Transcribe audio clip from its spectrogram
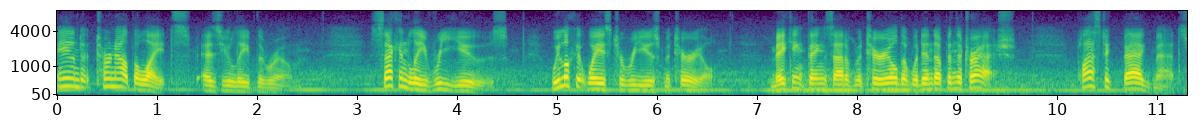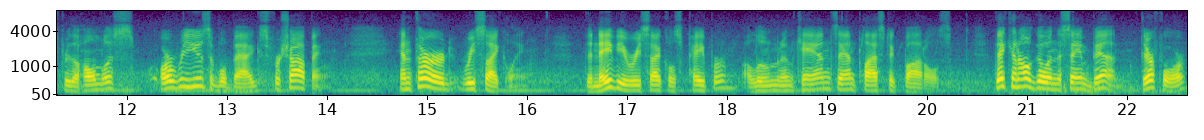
And turn out the lights as you leave the room. Secondly, reuse. We look at ways to reuse material, making things out of material that would end up in the trash. Plastic bag mats for the homeless or reusable bags for shopping. And third, recycling. The Navy recycles paper, aluminum cans, and plastic bottles. They can all go in the same bin. Therefore,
